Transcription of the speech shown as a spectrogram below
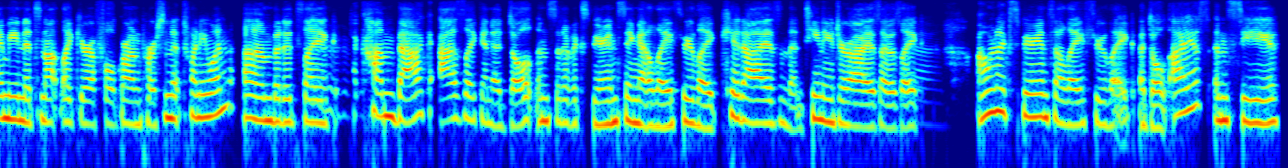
I mean it's not like you're a full grown person at 21 um but it's like to come back as like an adult instead of experiencing LA through like kid eyes and then teenager eyes I was like Yeah. I want to experience LA through like adult eyes and see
